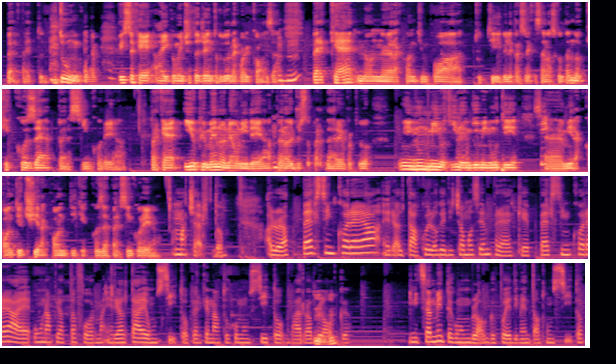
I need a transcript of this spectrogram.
Perfetto. Dunque, visto che hai cominciato già a introdurre qualcosa, mm-hmm. perché non racconti un po' a tutte le persone che stanno ascoltando che cos'è Persi in Corea? Perché io più o meno ne ho un'idea, mm-hmm. però è giusto per dare proprio in un minutino, in due minuti, sì. eh, mi racconti o ci racconti che cos'è Persi in Corea. Ma certo. Allora, Persi in Corea, in realtà quello che diciamo sempre è che Persi in Corea è una piattaforma, in realtà è un sito, perché è nato come un sito barra blog. Mm-hmm inizialmente come un blog, poi è diventato un sito.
